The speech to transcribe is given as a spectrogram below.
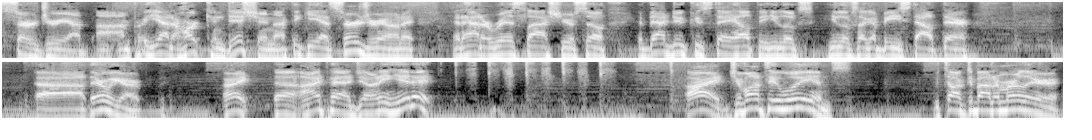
surgery. I, I'm, he had a heart condition. I think he had surgery on it and had a wrist last year. So if that dude can stay healthy, he looks he looks like a beast out there. Uh, there we are. All right, uh, iPad, Johnny, hit it. All right, Javonte Williams. We talked about him earlier.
